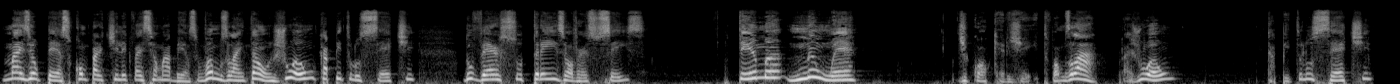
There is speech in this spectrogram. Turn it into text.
mas eu peço, compartilha que vai ser uma benção. Vamos lá então, João capítulo 7, do verso 3 ao verso 6. O tema não é de qualquer jeito. Vamos lá, para João, capítulo 7.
